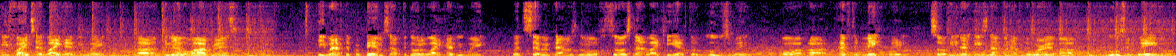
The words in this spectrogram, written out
He fights at light heavyweight. Uh, Canelo Alvarez, he would have to prepare himself to go to light heavyweight with seven pounds north. So it's not like he have to lose weight or uh, have to make weight. So he don't- he's not gonna have to worry about losing weight or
